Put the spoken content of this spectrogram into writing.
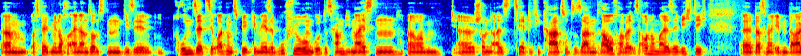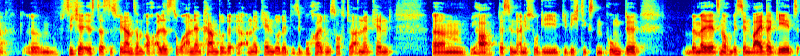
Ähm, was fällt mir noch ein? Ansonsten diese Grundsätze ordnungsgemäße Buchführung. Gut, das haben die meisten ähm, äh, schon als Zertifikat sozusagen drauf, aber ist auch nochmal sehr wichtig, äh, dass man eben da ähm, sicher ist, dass das Finanzamt auch alles so anerkannt oder äh, anerkennt oder diese Buchhaltungssoftware anerkennt. Ähm, ja, das sind eigentlich so die, die wichtigsten Punkte wenn man jetzt noch ein bisschen weiter geht,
